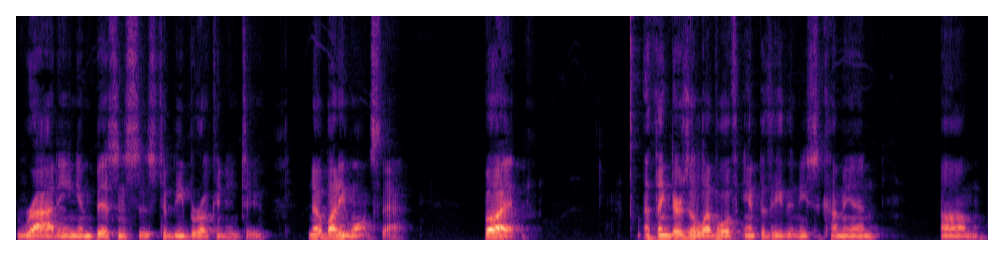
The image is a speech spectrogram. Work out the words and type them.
rioting and businesses to be broken into. Nobody wants that. But I think there's a level of empathy that needs to come in um,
